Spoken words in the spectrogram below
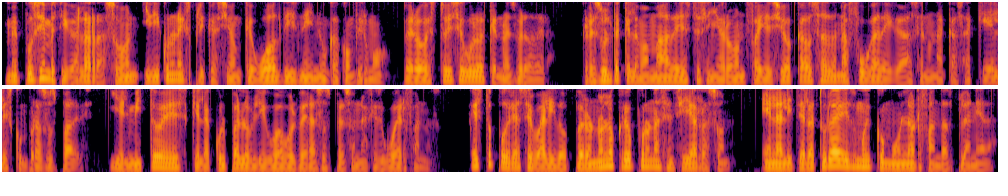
Me puse a investigar la razón y di con una explicación que Walt Disney nunca confirmó, pero estoy seguro de que no es verdadera. Resulta que la mamá de este señorón falleció a causa de una fuga de gas en una casa que él les compró a sus padres, y el mito es que la culpa lo obligó a volver a sus personajes huérfanos. Esto podría ser válido, pero no lo creo por una sencilla razón. En la literatura es muy común la orfandad planeada.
